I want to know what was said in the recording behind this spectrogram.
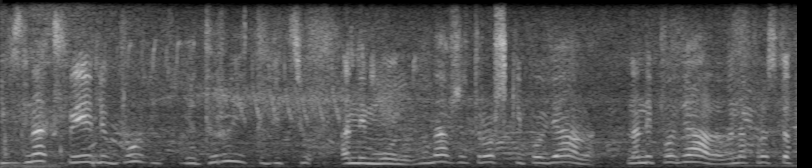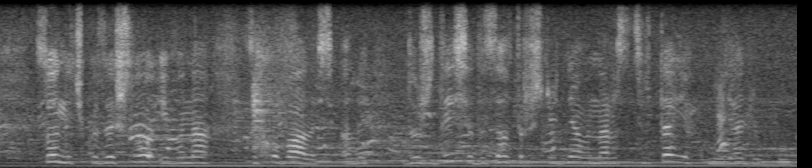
В знак своєї любові я дарую тобі цю анемону. Вона вже трошки повяла. Вона не повяла, вона просто сонечко зайшло і вона заховалась. Але дождися до завтрашнього дня, вона розцвітає, як моя любов.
